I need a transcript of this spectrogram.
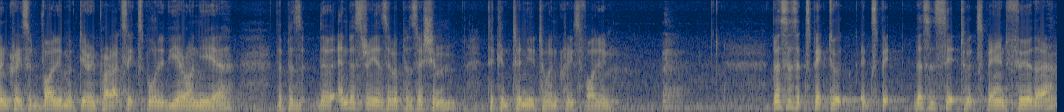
increase in volume of dairy products exported year on year, the, the industry is in a position to continue to increase volume. This is, expect to, expect, this is set to expand further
